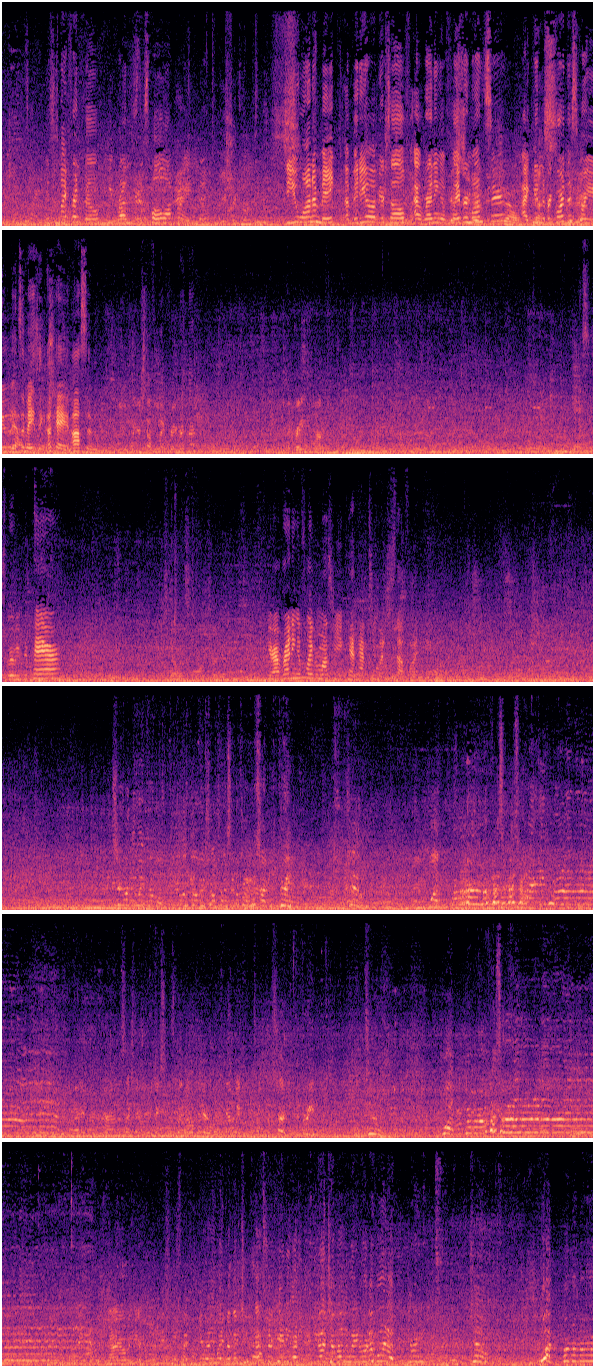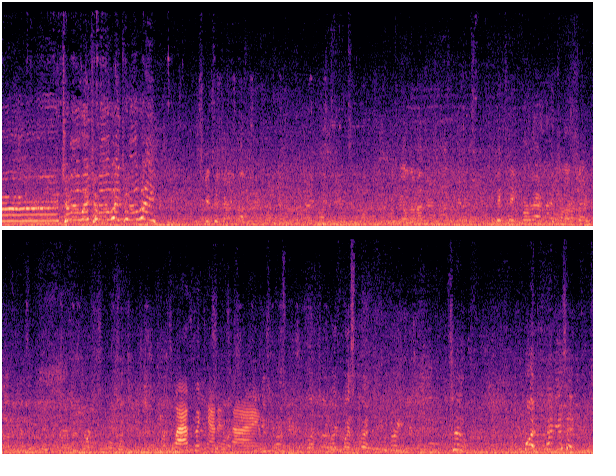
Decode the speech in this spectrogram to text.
this is my friend Phil. He runs this whole operation. Do you want to make a video of yourself outrunning a flavor monster? I can Yes. record this for you. It's amazing. Okay, awesome. You can put yourself in that crate right there. The crate This is where we prepare. stainless steel ones right here. If you're outrunning a flavor monster, you can't have too much stuff on you. Sit running away You're running away, but they're too fast. They're gaining on you. You gotta jump out the way in order to avoid them. Three, two, one. Jump out the way. Jump out the way. Jump out the way. Let's get to the giant coffee. We all know about that. They take forever to charge. Giant coffee has to take forever to charge. So it's easy. Plasma cannon time. Use one hand to the left, to the right, by split. Three, two, one. And use it.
